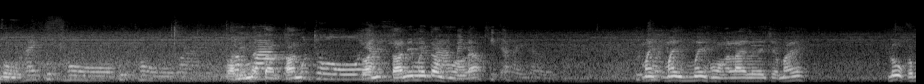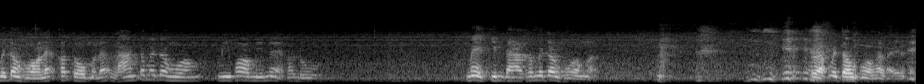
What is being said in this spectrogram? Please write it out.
โอ้ให้พุทโธพุทโธไว้ตอนนี้ไม่ต้องตอนพุทโธตอนนี้ตอนนี้ไม่ต้องห่วงแล้วไม่ต้องคิดอะไรเลยไม่ไม่ไม่ห่วงอะไรเลยใช่ไหมลูกก็ไม่ต้องห่วงแล้วเขาโตหมดแล้วหลานก็ไม่ต้องห่วง มีพ่อมีแม่เขาดู แม่กินตาก็ไม่ต้องห่วงอะเราไม่ต้องห่วงอะไรเลย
